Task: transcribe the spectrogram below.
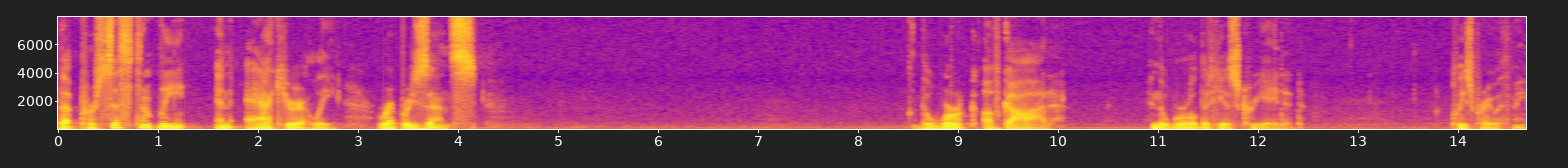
that persistently and accurately represents the work of God in the world that He has created. Please pray with me.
